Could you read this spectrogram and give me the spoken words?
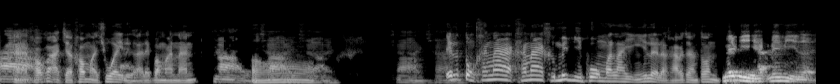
อ่า อ่าเขาก็อาจจะเข้ามาช่วยเหลืออะไรประมาณนั้น ใช่อ๋อ ใช่ใช่ใช่ใช่ เอ๊ะแล้วตรงข้างหน้าข้างหน้าคือไม่มีพวงมาลัยอย่างนี้เลยเหรอครับอาจารย์ต้น ไม่มีฮะไม่มีเลย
